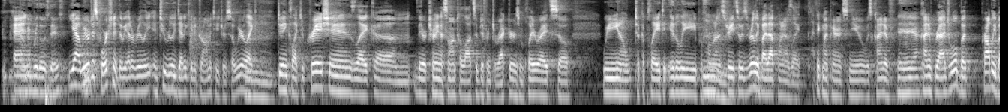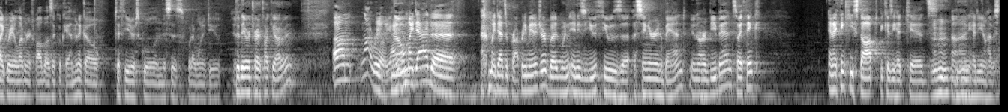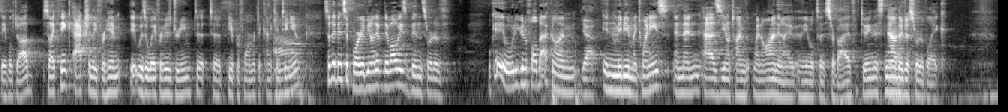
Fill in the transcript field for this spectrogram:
Mm-hmm. I and remember those days. Yeah, we were just fortunate that we had a really and two really dedicated drama teachers. So we were like Mm. doing collective creations. Like um, they were turning us on to lots of different directors and playwrights. So we, you know, took a play to Italy, performed Mm. on the street. So it was really by that point I was like, I think my parents knew it was kind of Yeah, yeah, yeah. kind of gradual, but probably by grade eleven or twelve, I was like, okay, I'm going to go to theater school, and this is what I want to do. Yeah. Did they ever try to talk you out of it? Um, not really. No? I, my dad, uh, my dad's a property manager, but when in his youth he was a, a singer in a band, in an R and B band. So I think, and I think he stopped because he had kids Mm-hmm, uh, and he had to you know have a stable job. So I think actually for him it was a way for his dream to to be a performer to kind of continue. Ah, So they've been supportive. You know, they've they've always been sort of okay, well, what are you going to fall back on? Yeah. In maybe in my twenties, and then as you know, time went on, and I am able to survive doing this. Now Yeah. they're just sort of like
